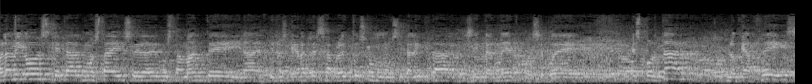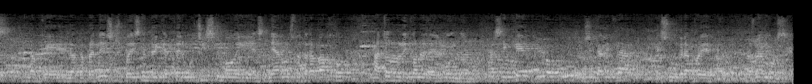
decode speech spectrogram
Hola amigos, ¿qué tal? ¿Cómo estáis? Soy David Bustamante y nada, deciros que gracias a proyectos como Musicaliza, gracias a Internet, pues se puede exportar lo que hacéis, lo que, lo que aprendéis, os podéis enriquecer muchísimo y enseñar vuestro trabajo a todos los rincones del mundo. Así que Musicaliza es un gran proyecto. Nos vemos.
